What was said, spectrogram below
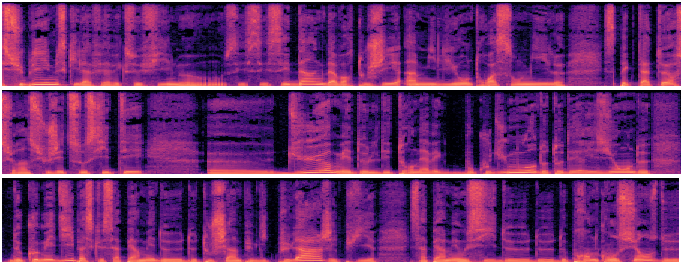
sublime ce qu'il a fait avec ce film. C'est dingue d'avoir touché un million trois cent mille spectateurs sur un sujet de société euh, dur, mais de le détourner avec beaucoup d'humour, d'autodérision, de, de comédie, parce que ça permet de, de, toucher un public plus large, et puis ça permet aussi de, de, de prendre conscience de,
